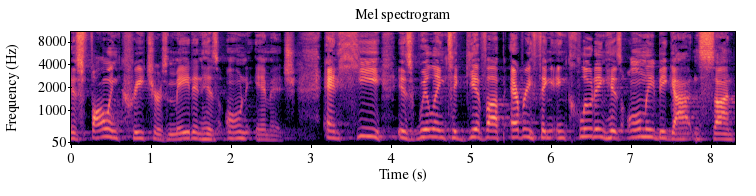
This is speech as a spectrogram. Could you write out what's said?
his fallen creatures made in his own image. And he is willing to give up everything, including his only begotten son,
